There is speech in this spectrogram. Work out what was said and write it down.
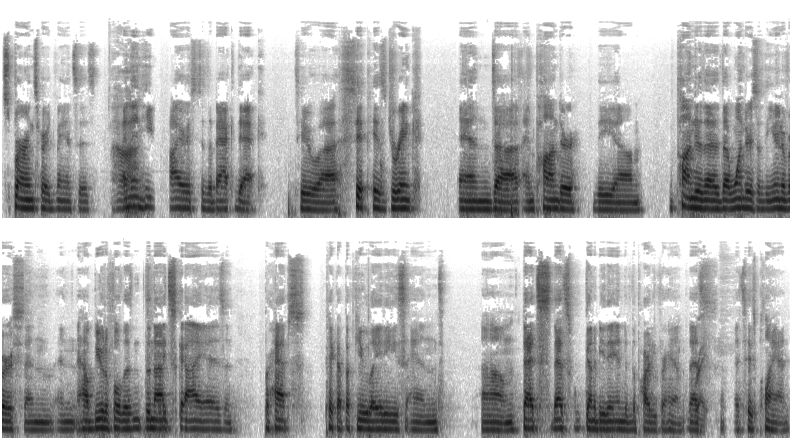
spurns her advances, Ah. and then he retires to the back deck to uh, sip his drink and uh, and ponder the um, ponder the, the wonders of the universe and, and how beautiful the, the night sky is, and perhaps pick up a few ladies, and um, that's that's going to be the end of the party for him. That's Right. that's his plan.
